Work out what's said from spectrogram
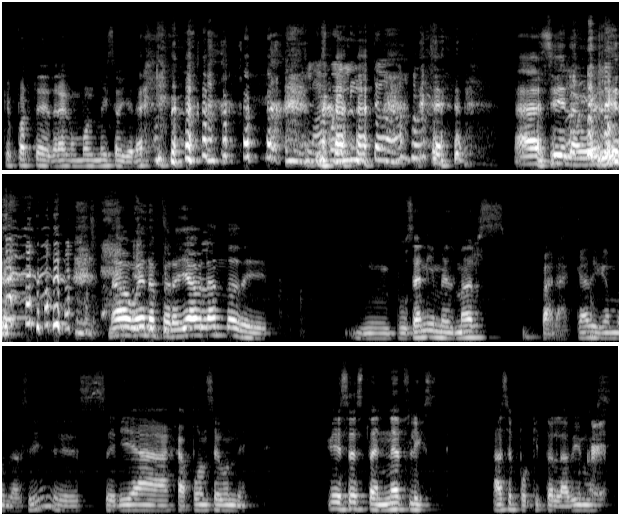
¿Qué parte de Dragon Ball me hizo llorar? El abuelito. ah, sí, el abuelito. no, bueno, pero ya hablando de mm, pues animes más para acá, digámoslo así, sería Japón se hunde. Esa está en Netflix. Hace poquito la vimos.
